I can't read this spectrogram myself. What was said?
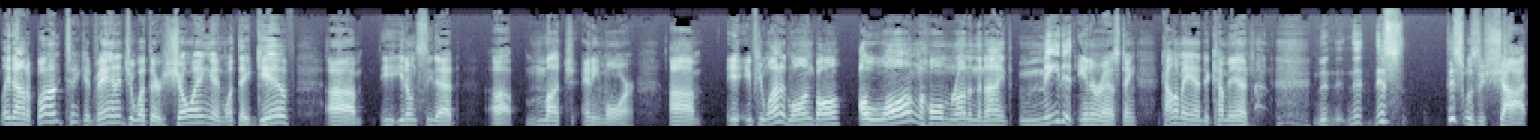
Lay down a bunt, take advantage of what they're showing and what they give. Um, you, you, don't see that uh, much anymore. Um, if you wanted long ball, a long home run in the ninth made it interesting. Colome had to come in. this this was a shot,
